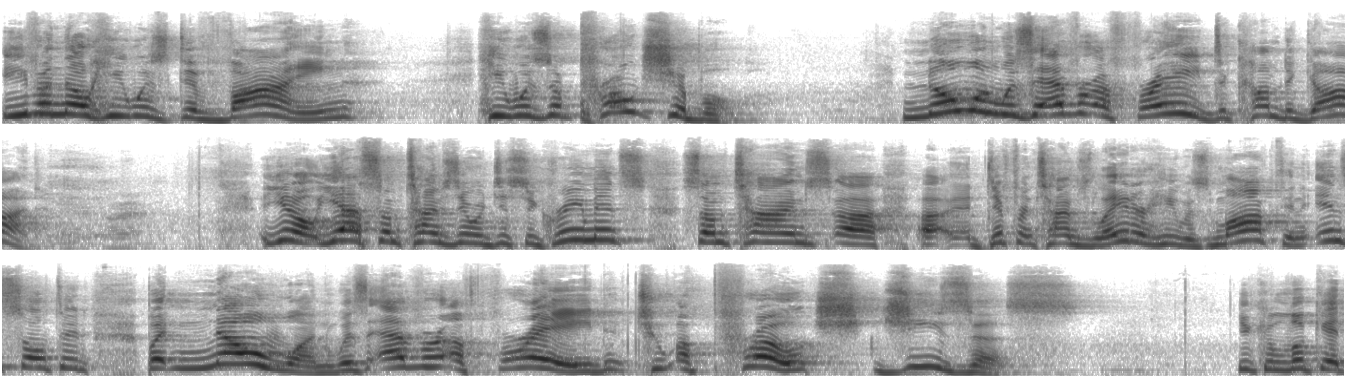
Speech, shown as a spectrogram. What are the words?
even though he was divine, he was approachable. No one was ever afraid to come to God. You know, yeah, sometimes there were disagreements. Sometimes, uh, uh, different times later, he was mocked and insulted, but no one was ever afraid to approach Jesus. You can look at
